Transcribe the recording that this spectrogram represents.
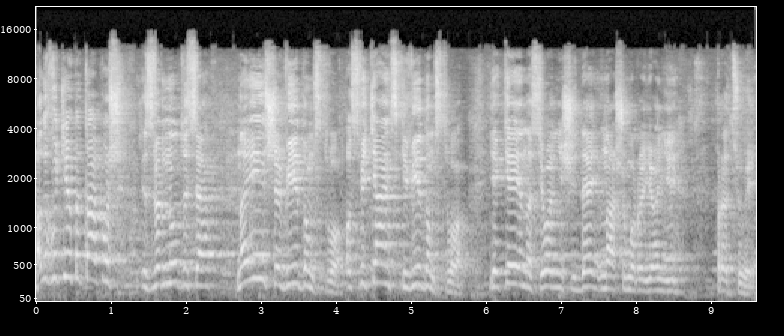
але хотів би також звернутися на інше відомство, освітянське відомство, яке на сьогоднішній день в нашому районі працює.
